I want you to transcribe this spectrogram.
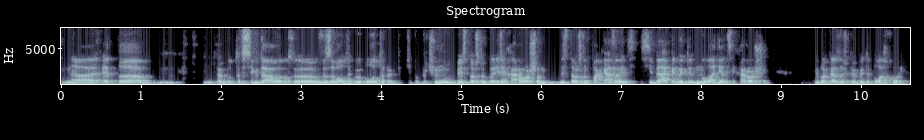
это как будто всегда вот э, вызывал такую оторопь. Типа, почему вместо того, чтобы говорить о хорошем, вместо того, чтобы показывать себя какой то молодец и хороший, ты показываешь какой-то плохой?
